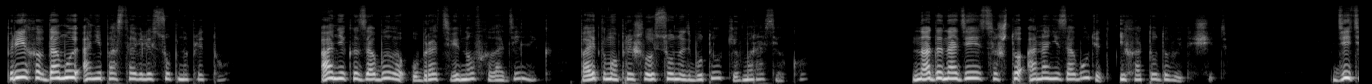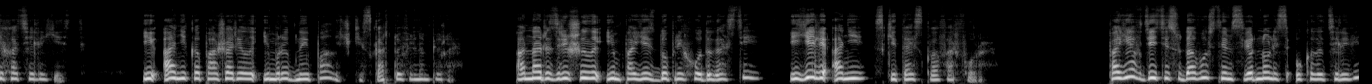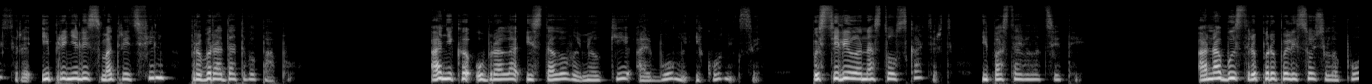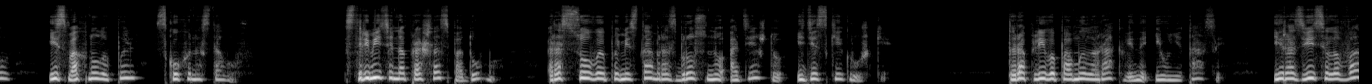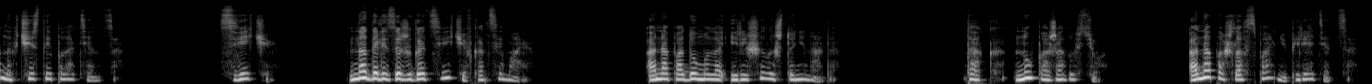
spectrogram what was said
Приехав домой, они поставили суп на плиту. Аника забыла убрать вино в холодильник, поэтому пришлось сунуть бутылки в морозилку. Надо надеяться, что она не забудет их оттуда вытащить. Дети хотели есть, и Аника пожарила им рыбные палочки с картофельным пюре. Она разрешила им поесть до прихода гостей, и ели они с китайского фарфора. Поев, дети с удовольствием свернулись около телевизора и принялись смотреть фильм про бородатого папу. Аника убрала из столовой мелки, альбомы и комиксы, постелила на стол скатерть и поставила цветы. Она быстро пропылесосила пол и смахнула пыль с кухонных столов. Стремительно прошлась по дому, рассовывая по местам разбросанную одежду и детские игрушки. Торопливо помыла раковины и унитазы и развесила в ваннах чистые полотенца. Свечи. Надо ли зажигать свечи в конце мая? Она подумала и решила, что не надо. Так, ну, пожалуй, все. Она пошла в спальню переодеться.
